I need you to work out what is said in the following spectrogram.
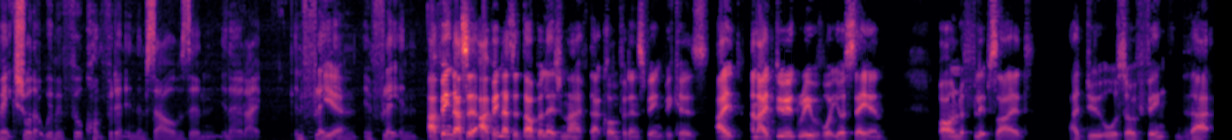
make sure that women feel confident in themselves, and you know, like inflating, inflating. I think that's a I think that's a double edged knife that confidence thing because I and I do agree with what you're saying, but on the flip side, I do also think that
